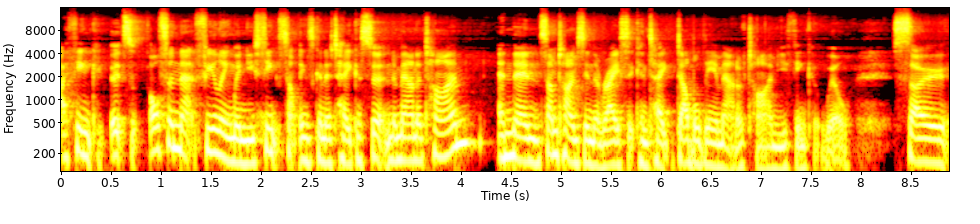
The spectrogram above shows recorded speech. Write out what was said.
I think it's often that feeling when you think something's going to take a certain amount of time, and then sometimes in the race it can take double the amount of time you think it will. So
